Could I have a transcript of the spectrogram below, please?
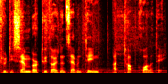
through December 2017 at top quality.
